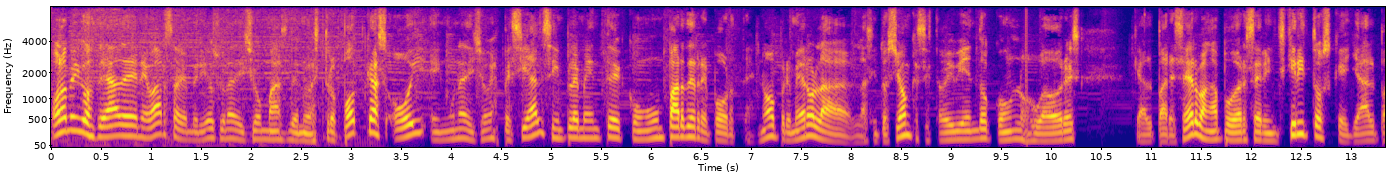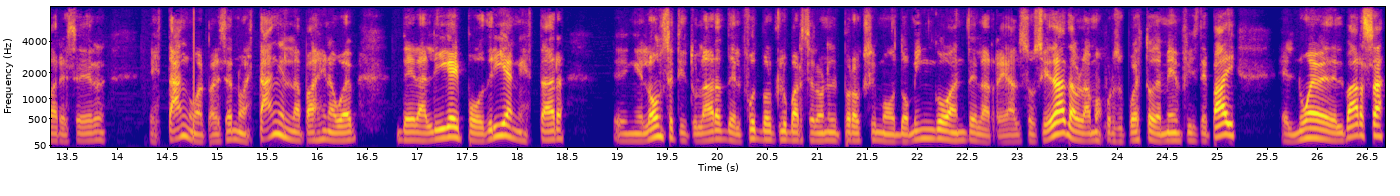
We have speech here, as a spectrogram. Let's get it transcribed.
Hola amigos de ADN Barça, bienvenidos a una edición más de nuestro podcast. Hoy en una edición especial, simplemente con un par de reportes. ¿no? Primero la, la, situación que se está viviendo con los jugadores que al parecer van a poder ser inscritos, que ya al parecer están o al parecer no están en la página web de la liga y podrían estar en el 11 titular del Fútbol Club Barcelona el próximo domingo ante la Real Sociedad. Hablamos por supuesto de Memphis Depay, el 9 del Barça.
